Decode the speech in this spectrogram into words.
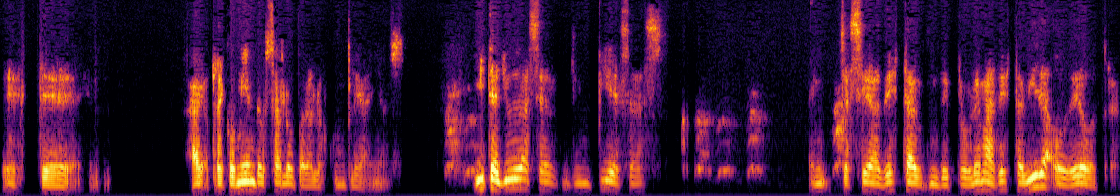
este, recomienda usarlo para los cumpleaños y te ayuda a hacer limpiezas, ya sea de, esta, de problemas de esta vida o de otras.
